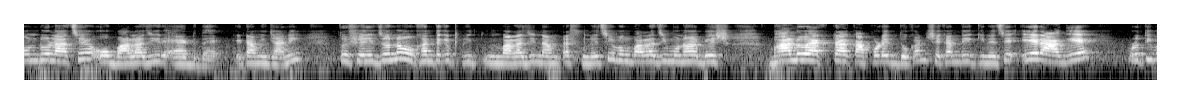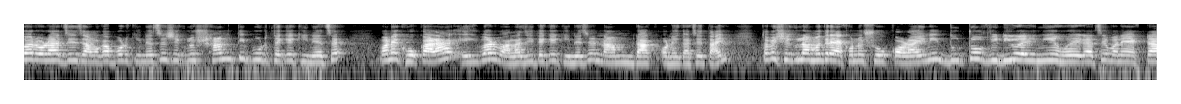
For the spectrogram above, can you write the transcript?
মণ্ডল আছে, ও বালাজির অ্যাড দেয়, এটা আমি জানি। তো সেই জন্য ওখান থেকে বালাজির নামটা শুনেছি এবং বালাজি মনে হয় বেশ ভালো একটা কাপড়ের দোকান সেখান থেকে কিনেছে। এর আগে প্রতিবার ওরা যে জামা কাপড় কিনেছে, সেগুলো শান্তিপুর থেকে কিনেছে। মানে খোকারা, এইবার বালাজি থেকে কিনেছে, নাম ডাক অনেক আছে তাই। তবে সেগুলো আমাদের এখনও শো করায়নি। দুটো ভিডিও এই নিয়ে হয়ে গেছে মানে একটা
